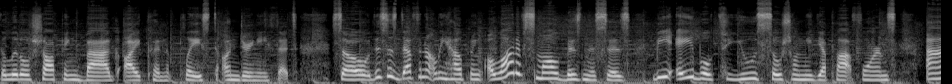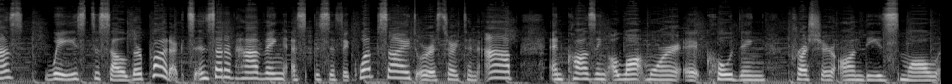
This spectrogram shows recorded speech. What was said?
the little shopping bag icon placed underneath it. So this is definitely helping a lot of small businesses be able to use social media platforms as ways to sell their products instead of having a specific website or a certain app and causing a lot more uh, coding pressure on these small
